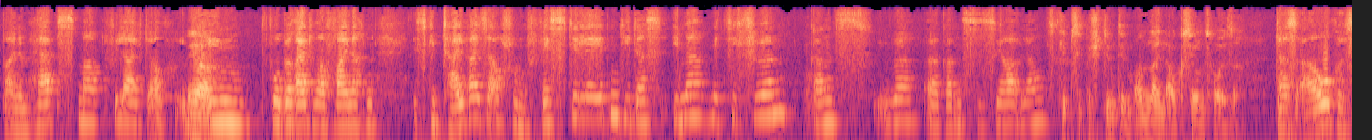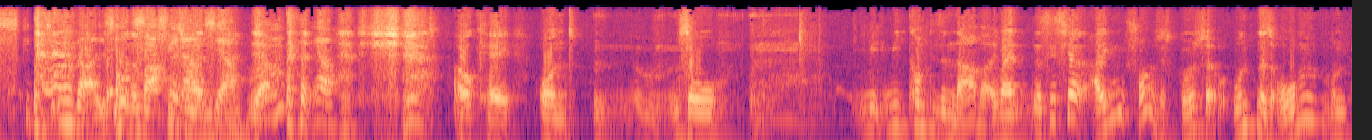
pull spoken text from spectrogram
bei einem Herbstmarkt vielleicht auch ja. in, Vorbereitung auf Weihnachten. Es gibt teilweise auch schon feste Läden, die das immer mit sich führen, ganz über äh, ganzes Jahr lang. Es gibt sie bestimmt im Online-Auktionshäuser. Das auch, es gibt es überall. Sieht Ohne schön aus, ja. Ja. Mhm. ja. okay, und mm, so, wie, wie kommt dieser Name? Ich meine, das ist ja eigentlich schon, es ist größer unten als oben und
